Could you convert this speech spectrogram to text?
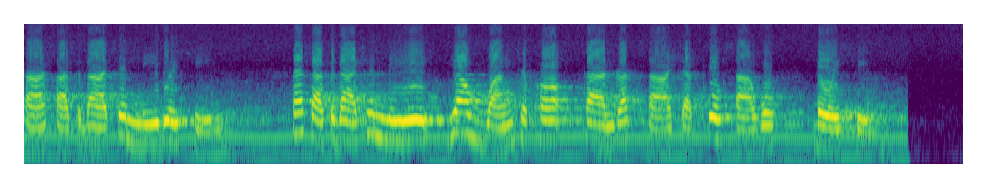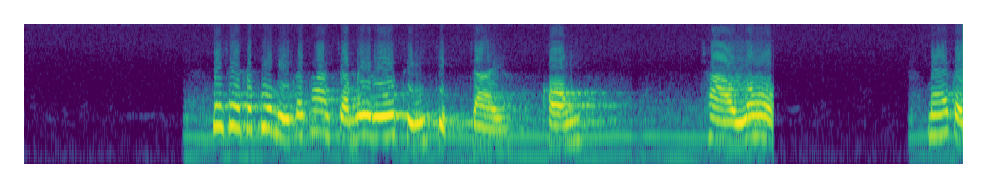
ษาศาสดาเช่นนี้ด้วยศีล และศาสดาเช่นนี้ย่อมหวังเฉพาะการรักษาจากพวกสาวกโดยศีลไม่ใช่พระผู้มีพระภาคจะไม่รู้ถึงจิตใจของชาวโลก แม้แต่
